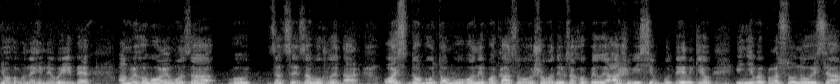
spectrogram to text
в нього в неї не вийде. А ми говоримо за, вов- за це за вугледар. Ось добу тому вони показували, що вони захопили аж вісім будинків і ніби просунулися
